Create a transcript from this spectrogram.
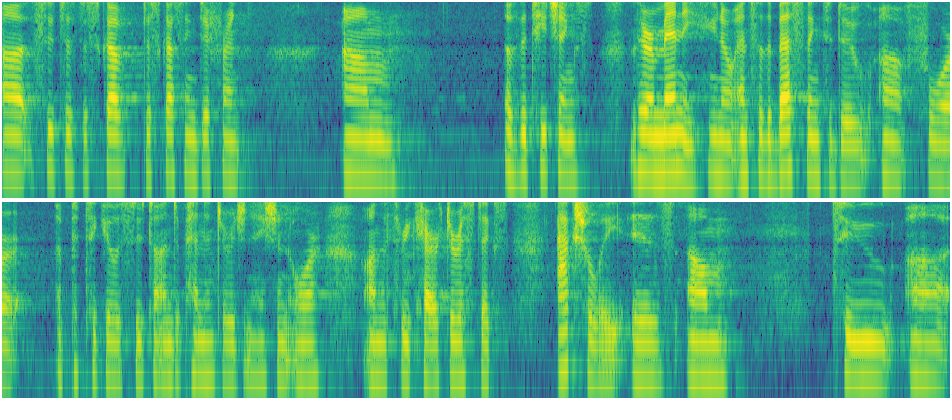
uh, suttas discuss- discussing different um, of the teachings. There are many, you know, and so the best thing to do uh, for a particular sutta on dependent origination or on the three characteristics actually is um, to uh,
